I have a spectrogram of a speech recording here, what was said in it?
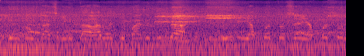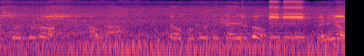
ಉದ್ಯೋಗ ಅವಕಾಶಗಳಿಂದ ಆರೋಗ್ಯ ಭಾಗದಿಂದ ಪ್ರತಿ ಎಪ್ಪತ್ತು ವರ್ಷ, ಎಂಬತ್ತು ವರ್ಷದವರೆಗೂ ಅವರ ಹುಟ್ಟೋ ಮಗುವಿನಿಂದ ಹಿಡಿದು ಬೆಳೆಯೋ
